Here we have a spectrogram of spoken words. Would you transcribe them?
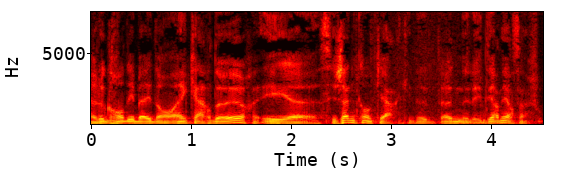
Euh, le grand débat est dans un quart d'heure, et euh, c'est Jeanne Cancard qui nous donne les dernières infos.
